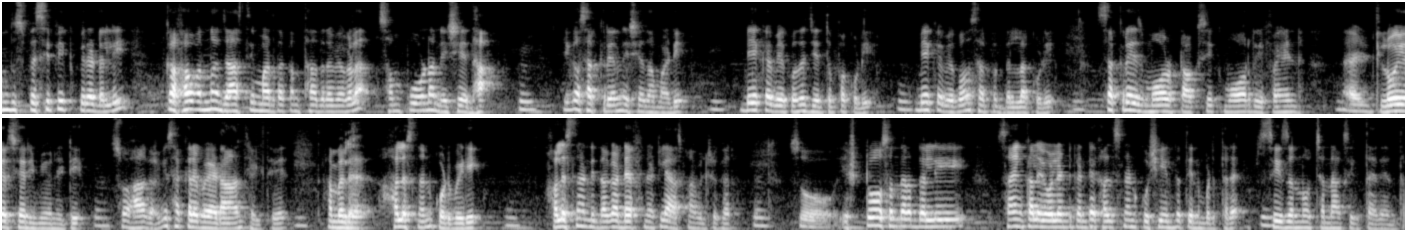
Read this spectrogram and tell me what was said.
ಒಂದು ಸ್ಪೆಸಿಫಿಕ್ ಪೀರಿಯಡಲ್ಲಿ ಕಫವನ್ನು ಜಾಸ್ತಿ ಮಾಡ್ತಕ್ಕಂಥ ದ್ರವ್ಯಗಳ ಸಂಪೂರ್ಣ ನಿಷೇಧ. ಈಗ ಸಕ್ಕರೆಯನ್ನು ನಿಷೇಧ ಮಾಡಿ. ಬೇಕೇ ಬೇಕು ಅಂದರೆ ಜೇನುತುಪ್ಪ ಕೊಡಿ. ಬೇಕೇ ಬೇಕು ಅಂದರೆ ಸ್ವಲ್ಪ ಬೆಲ್ಲ ಕೊಡಿ. ಸಕ್ಕರೆ is more toxic more refined it lowers your immunity so ಹಾಗಾಗಿ ಸಕ್ಕರೆ ಬೇಡ ಅಂತ ಹೇಳ್ತೀವಿ. ಆಮೇಲೆ ಹಲಸಿನಣ್ಣು ಕೊಡಬೇಡಿ. ಹಲಸಿನಣ್ಣು ಇದ್ದಾಗ definitely asthma will trigger so ಎಷ್ಟೋ ಸಂದರ್ಭದಲ್ಲಿ ಸಾಯಂಕಾಲ ಏಳೆಂಟು ಗಂಟೆಗೆ ಹಲಸಿನಣ್ಣು ಖುಷಿಯಿಂದ ತಿನ್ಬಿಡ್ತಾರೆ. ಸೀಸನ್ನು ಚೆನ್ನಾಗಿ ಸಿಗ್ತಾ ಇದೆ ಅಂತ.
